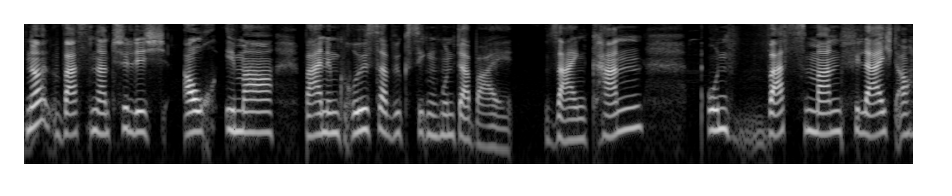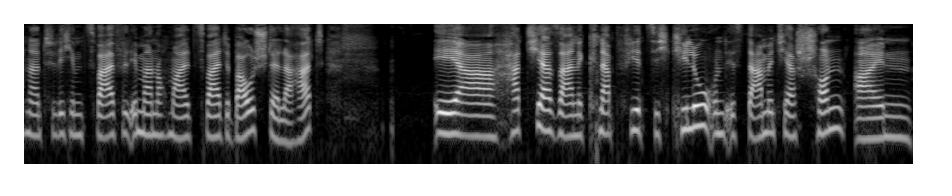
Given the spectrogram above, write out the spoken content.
Ne? Was natürlich auch immer bei einem größerwüchsigen Hund dabei sein kann. Und was man vielleicht auch natürlich im Zweifel immer noch mal zweite Baustelle hat. Er hat ja seine knapp 40 Kilo und ist damit ja schon ein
